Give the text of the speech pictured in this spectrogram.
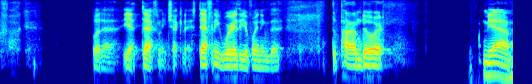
fuck. But uh, yeah, definitely check it out. Definitely worthy of winning the the Palme d'Or. Yeah,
